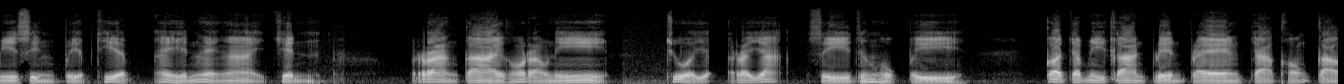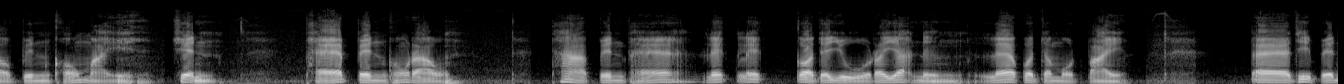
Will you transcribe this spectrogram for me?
มีสิ่งเปรียบเทียบให้เห็นง่ายๆ เช่น ร่างกายของเรานี้ ชั่วระยะ4-6ปี ก็จะมีการเปลี่ยนแปลงจากของเก่าเป็นของใหม่ เช่น แผลเป็นของเรา ถ้าเป็นแผลเล็กๆก็จะอยู่ระยะหนึ่ง แล้วก็จะหมดไป แต่ที่เป็น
